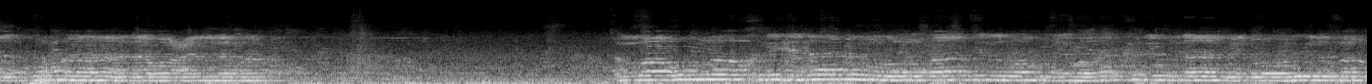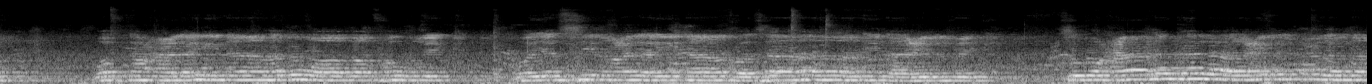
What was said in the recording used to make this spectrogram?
القرآن وعلمه. اللهم أخرجنا من ظلمات الوهم وأكرمنا بنور الفهم وافتح علينا أبواب فضلك ويسر علينا خزائن علمك. سبحانك لا علم لنا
